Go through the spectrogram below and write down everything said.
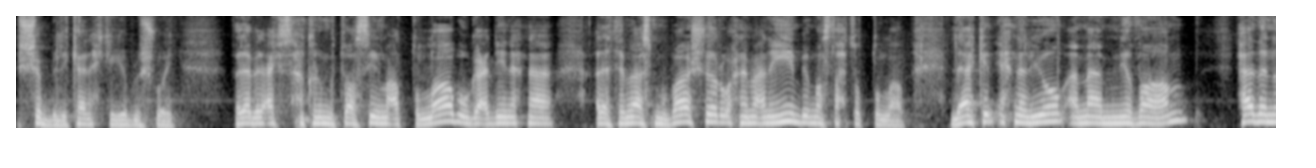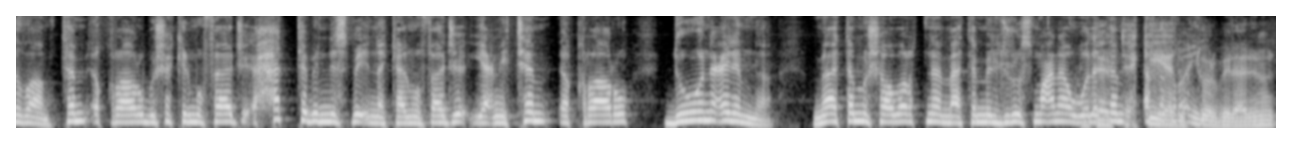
الشاب اللي كان يحكي قبل شوي. فلا بالعكس إحنا كنا متواصلين مع الطلاب وقاعدين إحنا على تماس مباشر وإحنا معنيين بمصلحة الطلاب، لكن إحنا اليوم أمام نظام هذا النظام تم إقراره بشكل مفاجئ حتى بالنسبة لنا كان مفاجئ يعني تم إقراره دون علمنا. ما تم مشاورتنا ما تم الجلوس معنا ولا تم تحكي يا دكتور بلال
